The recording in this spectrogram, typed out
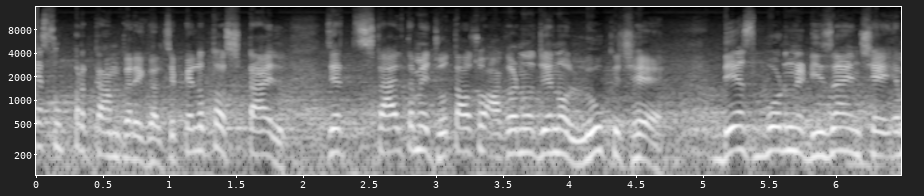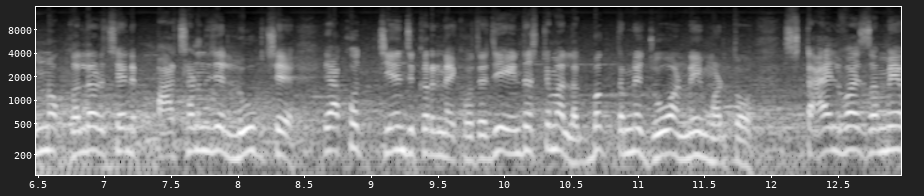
એસ ઉપર કામ કરી ગયેલ છે. પહેલો તો સ્ટાઇલ જે સ્ટાઇલ તમે જોતા હશો, આગળનો જેનો લુક છે ડેશબોર્ડની ડિઝાઇન છે, એમનો કલર છે અને પાછળની જે લુક છે, એ આખો ચેન્જ કરી નાખ્યો છે. જે ઇન્ડસ્ટ્રીમાં લગભગ તમને જોવા નહીં મળતો. સ્ટાઇલ વાઇઝ અમે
